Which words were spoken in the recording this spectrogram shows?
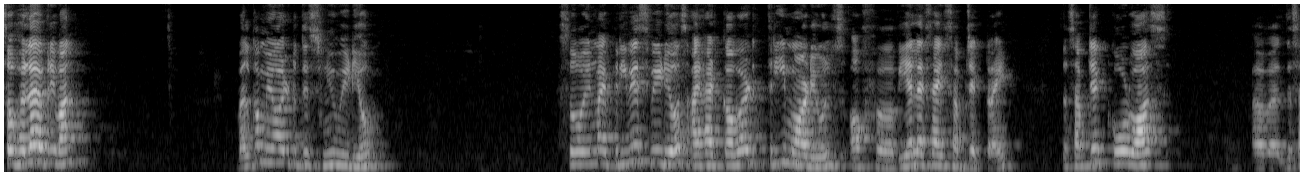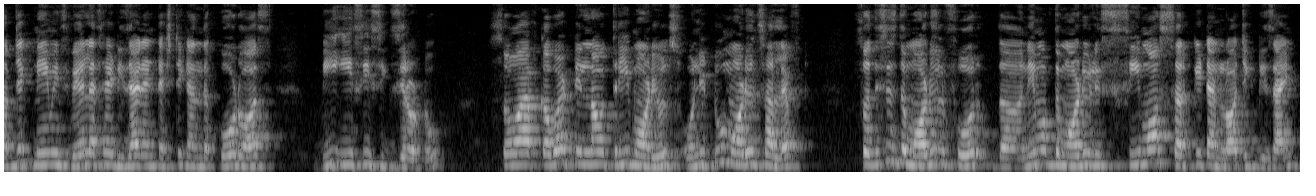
So hello everyone, welcome you all to this new video. So in my previous videos, I had covered three modules of uh, VLSI subject, right? The subject code was, uh, the subject name is VLSI design and testing and the code was BEC602. So I have covered till now three modules, only two modules are left. So this is the module 4. The name of the module is CMOS circuit and logic design.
